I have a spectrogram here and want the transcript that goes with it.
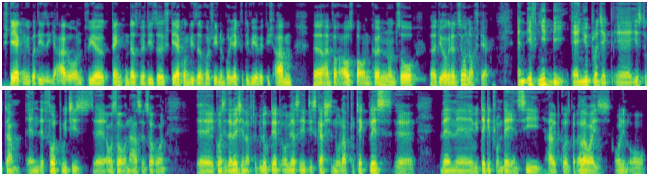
stärken über diese Jahre und wir denken, dass wir diese Stärkung dieser verschiedenen Projekte, die wir wirklich haben, äh, einfach ausbauen können und so äh, die Organisation auch stärken. And if need be, a new project uh, is to come, and the thought which is uh, also on us and so on, uh, consideration have to be looked at. Obviously, discussion will have to take place. Uh, then uh, we take it from there and see how it goes. But otherwise, all in all,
